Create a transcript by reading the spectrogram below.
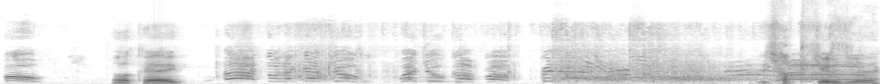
boat. Okej. Ah! Ja pierdzielę.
